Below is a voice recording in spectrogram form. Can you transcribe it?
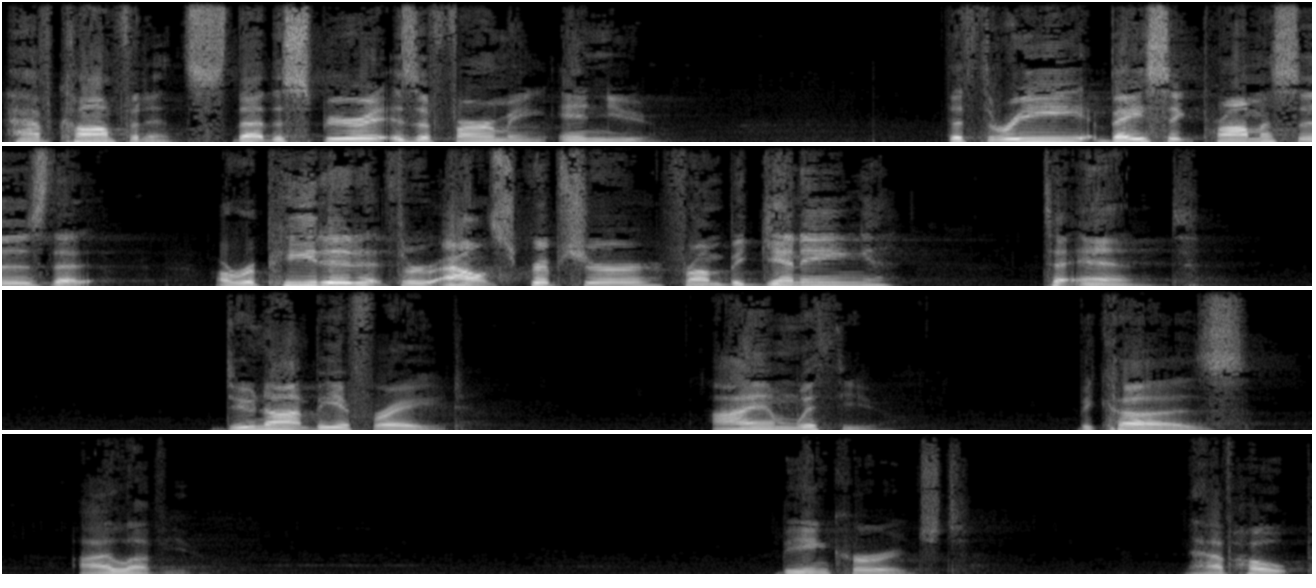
have confidence that the Spirit is affirming in you the three basic promises that are repeated throughout Scripture from beginning to end. Do not be afraid. I am with you because I love you. Be encouraged and have hope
